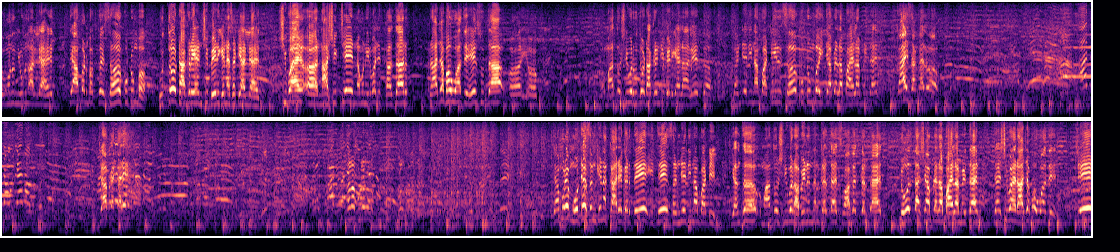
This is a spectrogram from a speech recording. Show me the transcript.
म्हणून निवडून आलेले आहेत. ते आपण बघतोय सहकुटुंब उद्धव ठाकरे यांची भेट घेण्यासाठी आले आहेत. शिवाय नाशिकचे नवनिर्वाचित खासदार राजाभाऊ वाजे हे सुद्धा मातोश्रीवर उद्धव ठाकरेंची भेट घ्यायला आलेत. संजय दिना पाटील सहकुटुंब इथे आपल्याला पाहायला मिळत आहेत. काय सांगाल ज्या प्रकारे. त्यामुळे मोठ्या संख्येनं कार्यकर्ते इथे संजय दिना पाटील यांचं मातोश्रीवर अभिनंदन करतायत स्वागत करतायत. ढोल ताशे आपल्याला पाहायला मिळत आहेत त्याशिवाय राजाभाऊ वाजे जे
